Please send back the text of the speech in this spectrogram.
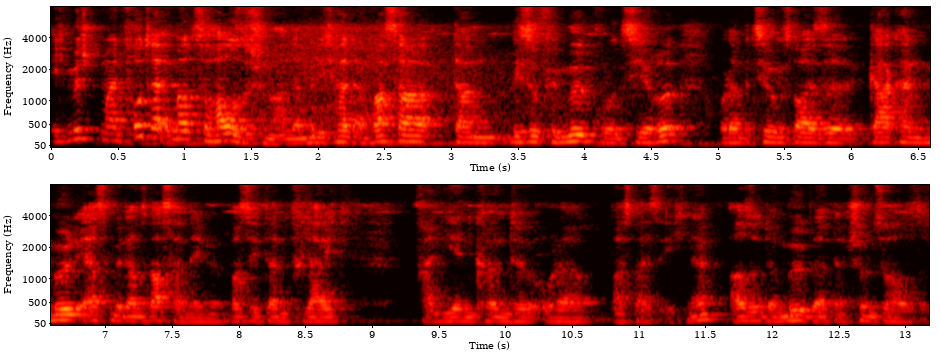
ich mische mein Futter immer zu Hause schon an, damit ich halt am Wasser dann nicht so viel Müll produziere oder beziehungsweise gar keinen Müll erst mit ans Wasser nehme, was ich dann vielleicht verlieren könnte oder was weiß ich. Ne? Also der Müll bleibt dann schön zu Hause.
